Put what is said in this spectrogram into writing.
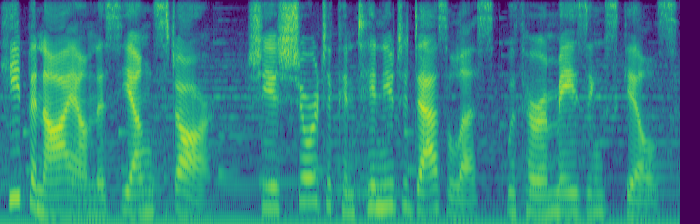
Keep an eye on this young star, she is sure to continue to dazzle us with her amazing skills.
